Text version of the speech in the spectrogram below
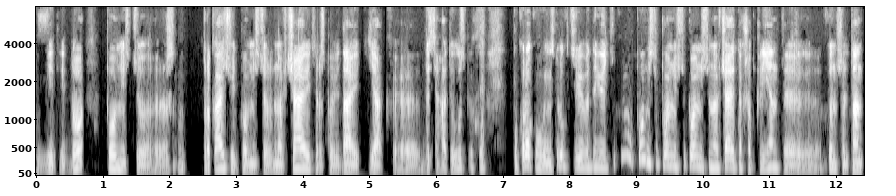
від і до повністю прокачують, повністю навчають, розповідають, як е, досягати успіху. Покрокову інструкцію видають, ну повністю, повністю, повністю навчають, так щоб клієнт, е, консультант,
